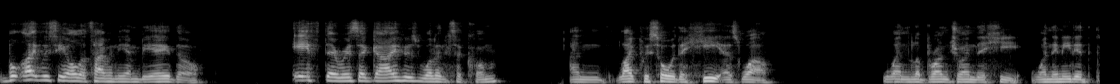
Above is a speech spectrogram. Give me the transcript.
but like we see all the time in the NBA, though, if there is a guy who's willing to come, and like we saw with the Heat as well, when LeBron joined the Heat, when they needed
